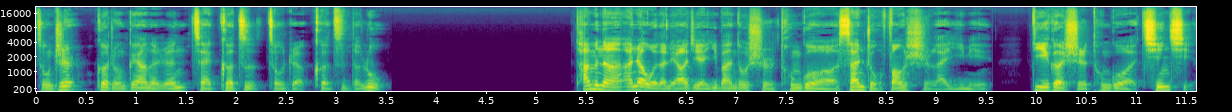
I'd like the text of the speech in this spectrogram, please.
总之，各种各样的人在各自走着各自的路。他们呢，按照我的了解，一般都是通过三种方式来移民。第一个是通过亲戚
